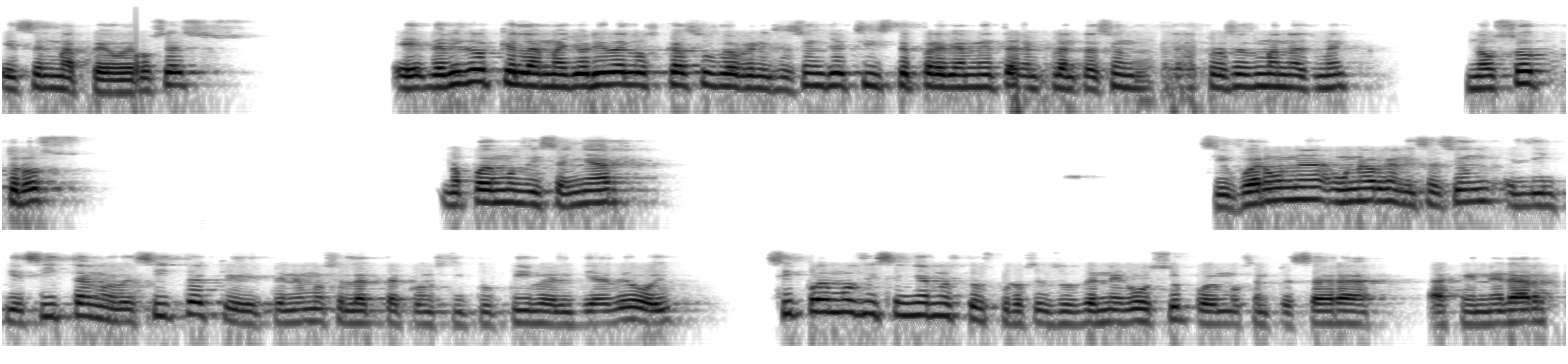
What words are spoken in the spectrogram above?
es el mapeo de procesos. debido a que la mayoría de los casos de organización ya existe previamente la implantación del Process Management, nosotros no podemos diseñar. Si fuera una, organización limpiecita, nuevecita, que tenemos el acta constitutiva el día de hoy, sí podemos diseñar nuestros procesos de negocio, podemos empezar a, a generar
